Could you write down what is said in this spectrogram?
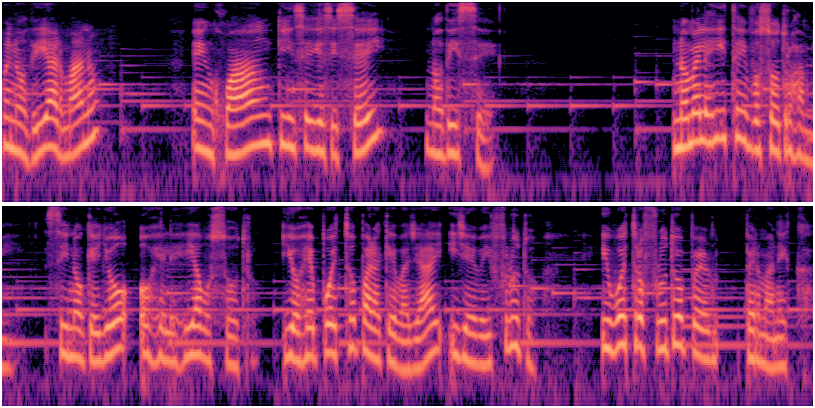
Buenos días, hermanos. En Juan 15, 16 nos dice, no me elegisteis vosotros a mí, sino que yo os elegí a vosotros, y os he puesto para que vayáis y llevéis fruto, y vuestro fruto permanezca,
